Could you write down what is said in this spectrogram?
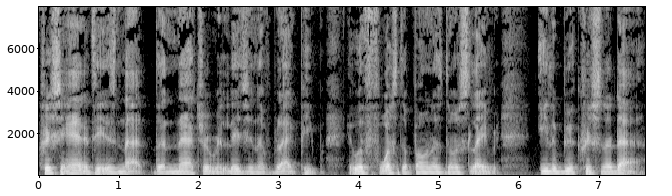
Christianity is not the natural religion of black people. It was forced upon us during slavery. Either be a Christian or die.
